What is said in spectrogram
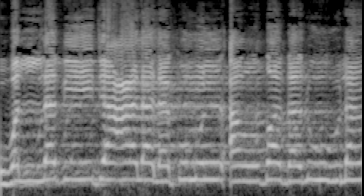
هو الذي جعل لكم الأرض ذلولا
